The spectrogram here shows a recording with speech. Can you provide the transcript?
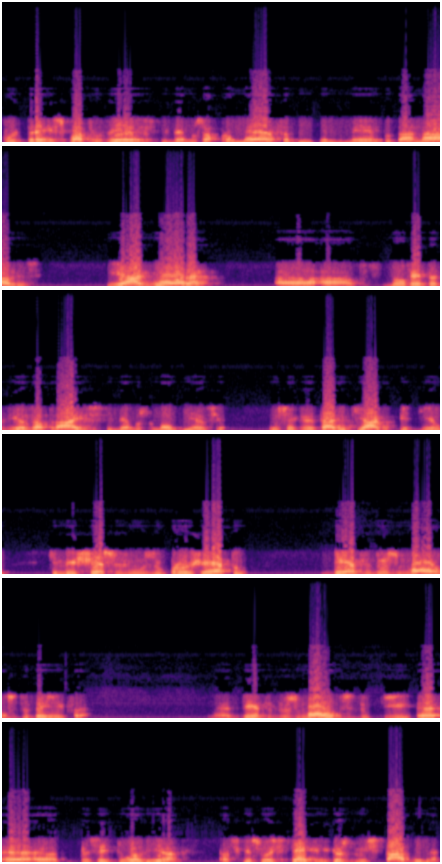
por três, quatro vezes, tivemos a promessa do entendimento, da análise, e agora, há, 90 dias atrás, estivemos numa audiência, o secretário Tiago pediu que mexêssemos o projeto dentro dos moldes do DEINFRA, né, dentro dos moldes do que é, é, é apresentou ali as questões técnicas do Estado, né?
